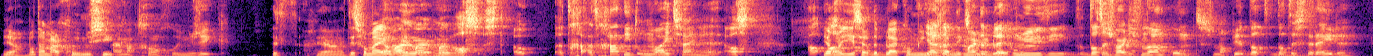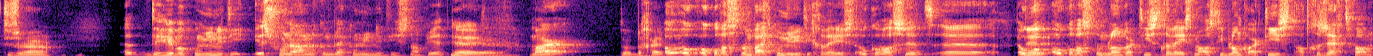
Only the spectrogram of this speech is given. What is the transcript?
Ja, want hij maakt goede muziek. Hij maakt gewoon goede muziek. Het, ja, het is voor mij Ja, maar, heel... maar, maar heel- als, oh, het, ga, het gaat niet om white zijn, hè. Als, al- ja, maar je zegt de black community ja, gaat niks maar de black kopen. community, dat is waar die vandaan komt, snap je? Dat, dat is de reden. Het is waar. Eh, De hip-hop community is voornamelijk een black community, snap je? Ja, ja, ja. Maar Dat begrijp ik. ook, ook, ook al was het een white community geweest, ook al was het, eh, ook, Nee. al, ook al was het een blanke artiest geweest, maar als die blanke artiest had gezegd van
